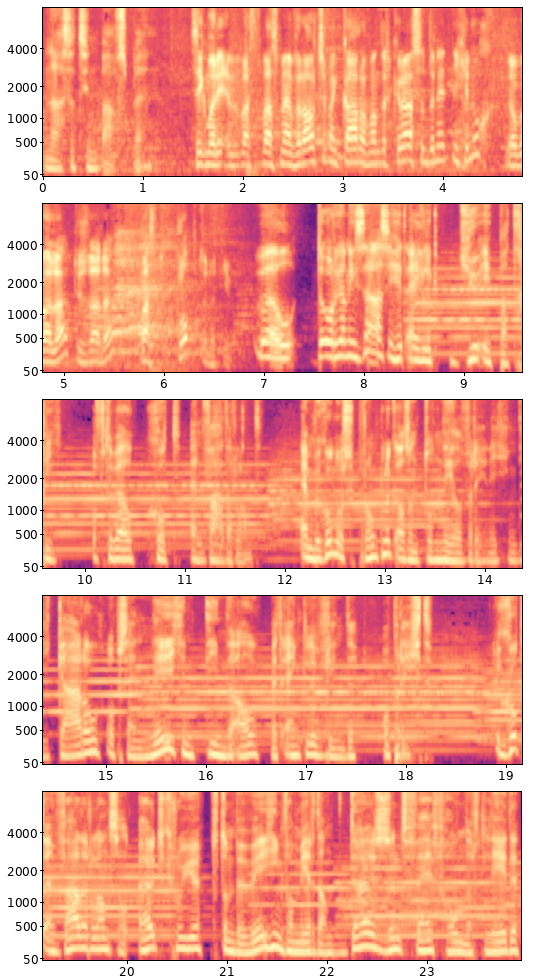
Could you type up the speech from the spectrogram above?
naast het Sint-Baafsplein. Zeg maar, was, was mijn verhaaltje van Karel van der Kruisen er net niet genoeg? Jawel, hè? Dus dat, hè? Was, klopte het niet? Wel, de organisatie heet eigenlijk Dieu et Patrie, oftewel God en Vaderland. En begon oorspronkelijk als een toneelvereniging die Karel op zijn negentiende al met enkele vrienden opricht. God en Vaderland zal uitgroeien tot een beweging van meer dan 1500 leden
